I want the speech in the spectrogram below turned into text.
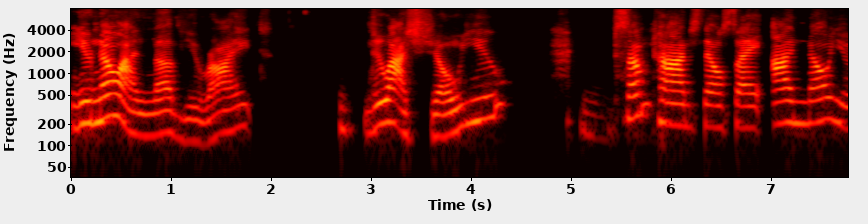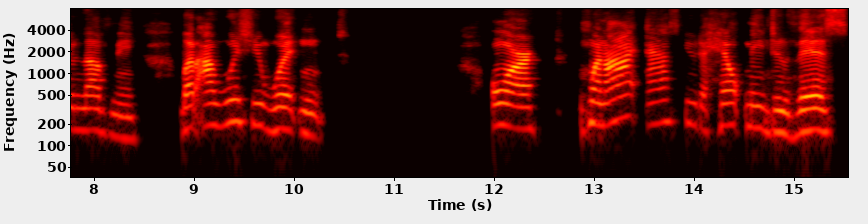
You know, I love you, right? Do I show you? Sometimes they'll say, I know you love me, but I wish you wouldn't. Or when I ask you to help me do this,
